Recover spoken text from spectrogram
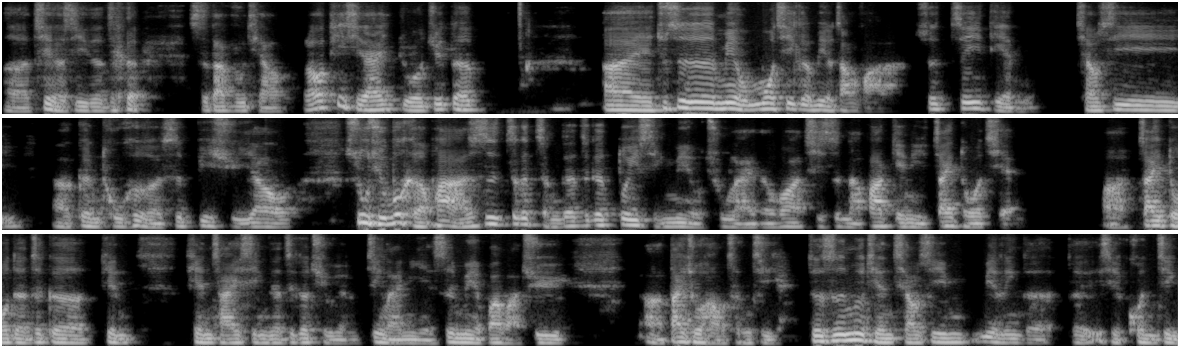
呃，切尔西的这个 斯坦福桥，然后踢起来，我觉得，哎，就是没有默契跟没有章法了，所以这一点，乔西呃跟图赫尔是必须要输球不可怕，是这个整个这个队形没有出来的话，其实哪怕给你再多钱，啊，再多的这个天天才型的这个球员进来，你也是没有办法去。啊，带出好成绩，这是目前乔西面临的的一些困境。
